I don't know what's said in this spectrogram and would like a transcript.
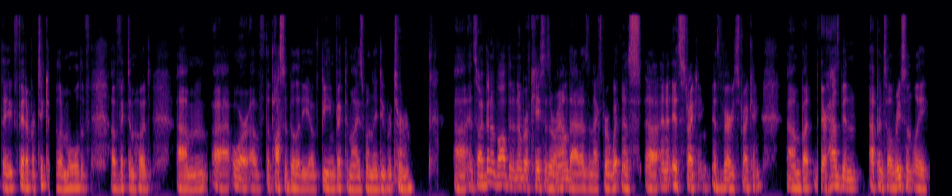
they fit a particular mold of of victimhood, um, uh, or of the possibility of being victimized when they do return. Uh, and so I've been involved in a number of cases around that as an expert witness, uh, and it, it's striking. It's very striking. Um, but there has been, up until recently,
